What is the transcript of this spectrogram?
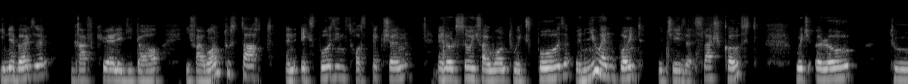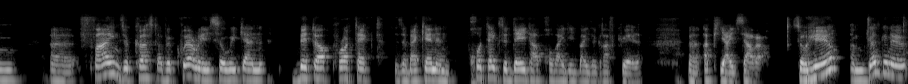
enable the GraphQL editor, if I want to start and expose introspection, and also if I want to expose a new endpoint, which is a slash cost, which allow to uh, find the cost of a query so we can better protect the backend and protect the data provided by the GraphQL uh, API server. So here, I'm just going to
